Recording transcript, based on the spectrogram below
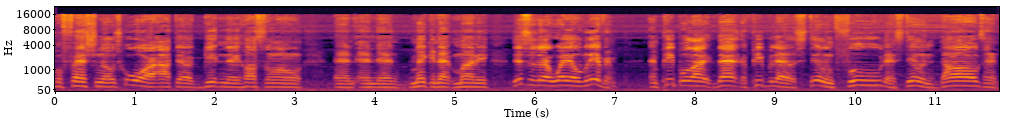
professionals who are out there getting their hustle on and and then making that money. This is their way of living. And people like that, the people that are stealing food and stealing dogs and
